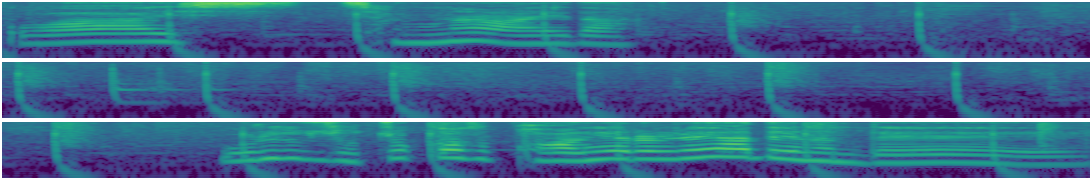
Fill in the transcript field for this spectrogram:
와이씨 장난 아니다 우리도 저쪽 가서 방해를 해야 되는데.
